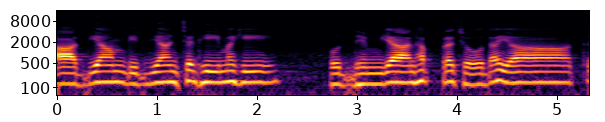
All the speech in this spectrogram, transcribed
आद्यां विद्याञ्च धीमहि बुद्धिं या नः प्रचोदयात्।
